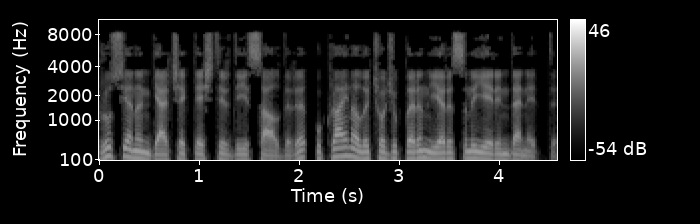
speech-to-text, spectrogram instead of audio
Rusya'nın gerçekleştirdiği saldırı, Ukraynalı çocukların yarısını yerinden etti.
